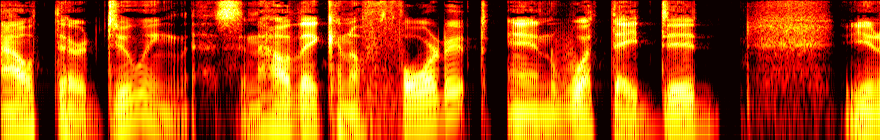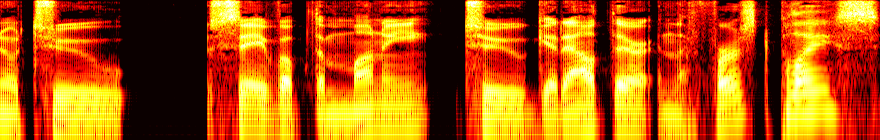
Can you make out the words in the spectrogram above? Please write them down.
out there doing this and how they can afford it and what they did, you know, to save up the money to get out there in the first place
